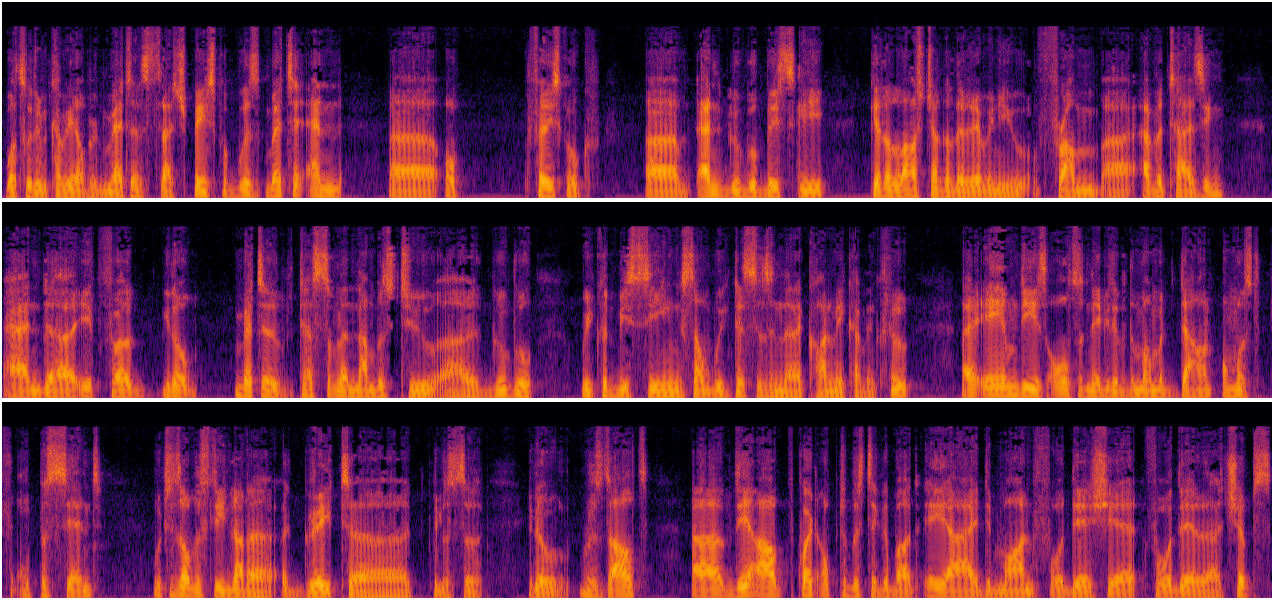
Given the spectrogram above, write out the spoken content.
what's going to be coming up with Meta slash Facebook. Because Meta and uh, or Facebook uh, and Google basically get a large chunk of the revenue from uh, advertising. And uh, if uh, you know Meta has similar numbers to Google, we could be seeing some weaknesses in the economy coming through. AMD is also negative at the moment, down almost four percent, which is obviously not a, a great uh, you know result. they are quite optimistic about AI demand for their share for their chips.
